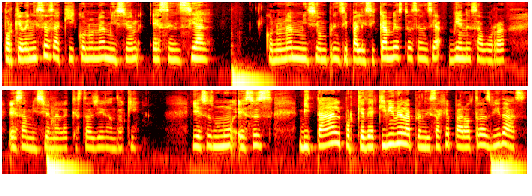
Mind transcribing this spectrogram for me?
Porque veniste aquí con una misión esencial, con una misión principal, y si cambias tu esencia, vienes a borrar esa misión a la que estás llegando aquí. Y eso es, muy, eso es vital, porque de aquí viene el aprendizaje para otras vidas.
